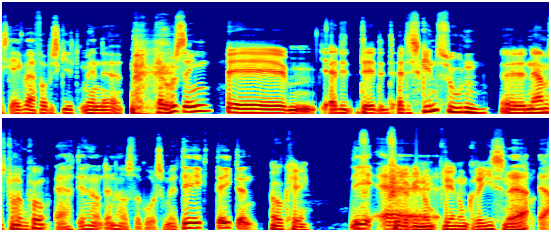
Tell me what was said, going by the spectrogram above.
Det skal ikke være for beskidt, men øh, kan du huske scenen? Øh, er, det, det, er det skinsuiten øh, nærmest, hun er på? Ja, den har, den har også været god til med. Det er ikke, det er ikke den. Okay. Det er, Føler vi nogle, bliver nogle grise nu? Ja, ja.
